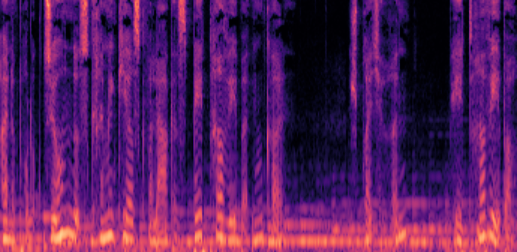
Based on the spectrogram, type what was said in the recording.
Eine Produktion des Krimikiosk Verlages Petra Weber in Köln. Sprecherin Petra Weber.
